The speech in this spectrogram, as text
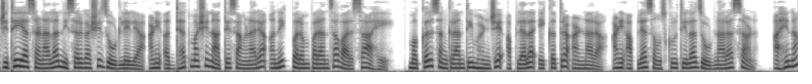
जिथे या सणाला निसर्गाशी जोडलेल्या आणि अध्यात्माशी नाते सांगणाऱ्या अनेक परंपरांचा वारसा आहे. मकर संक्रांती म्हणजे आपल्याला एकत्र आणणारा आणि आपल्या संस्कृतीला जोडणारा सण आहे ना?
